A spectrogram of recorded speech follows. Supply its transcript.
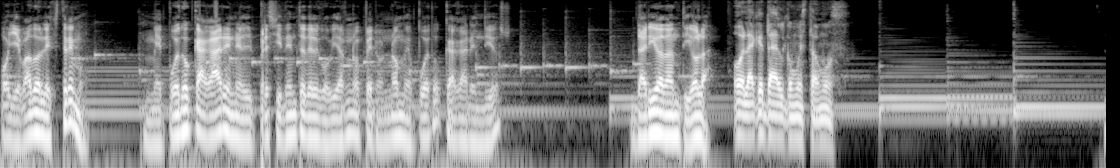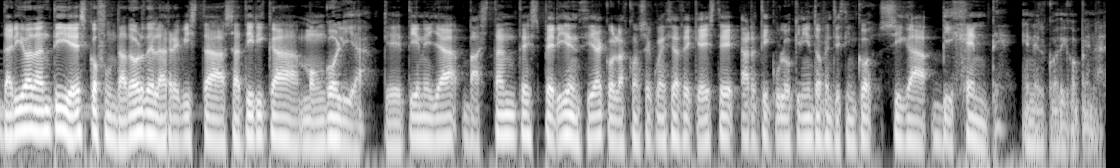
O llevado al extremo, me puedo cagar en el presidente del gobierno, pero no me puedo cagar en Dios. Darío Adanti, hola. ¿qué tal? ¿Cómo estamos? Darío Adanti es cofundador de la revista satírica Mongolia, que tiene ya bastante experiencia con las consecuencias de que este artículo 525 siga vigente en el Código Penal.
